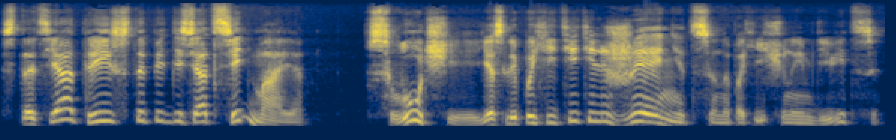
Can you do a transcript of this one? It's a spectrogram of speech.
статья 357. В случае, если похититель женится на похищенной им девице,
